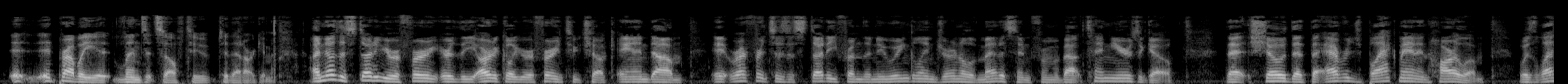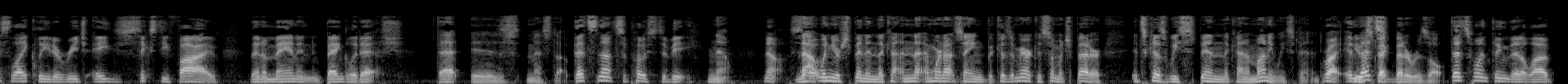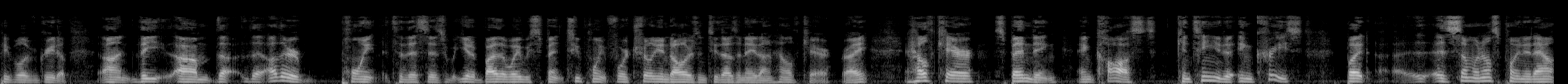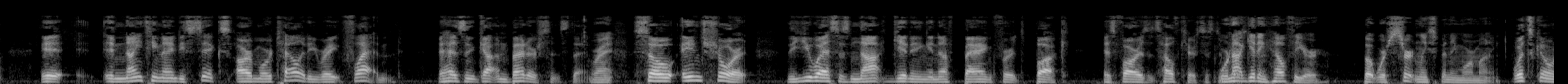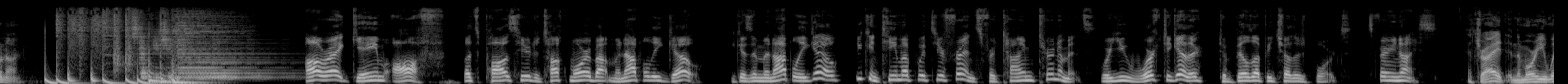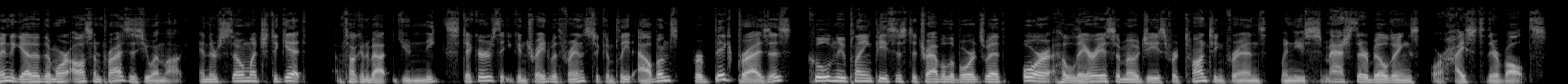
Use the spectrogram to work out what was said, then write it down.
it, it probably lends itself to to that argument. I know the study you're referring, or the article you're referring to, Chuck, and um, it references a study from the New England Journal of Medicine from about 10 years ago that showed that the average black man in Harlem was less likely to reach age 65 than a man in Bangladesh. That is messed up. That's not supposed to be. No. No. So- not when you're spending the kind, and we're not saying because America's so much better. It's because we spend the kind of money we spend. Right, and you expect better results. That's one thing that a lot of people have agreed on. The um, the the other point to this is, you know, by the way, we spent 2.4 trillion dollars in 2008 on healthcare. Right, healthcare spending and costs continue to increase, but uh, as someone else pointed out, it in 1996 our mortality rate flattened. It hasn't gotten better since then. Right. So, in short, the U.S. is not getting enough bang for its buck as far as its healthcare system. we're goes. not getting healthier, but we're certainly spending more money. What's going on? All right, game off. Let's pause here to talk more about Monopoly Go. Because in Monopoly Go, you can team up with your friends for timed tournaments where you work together to build up each other's boards. It's very nice. That's right. And the more you win together, the more awesome prizes you unlock. And there's so much to get. I'm talking about unique stickers that you can trade with friends to complete albums for big prizes, cool new playing pieces to travel the boards with, or hilarious emojis for taunting friends when you smash their buildings or heist their vaults.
